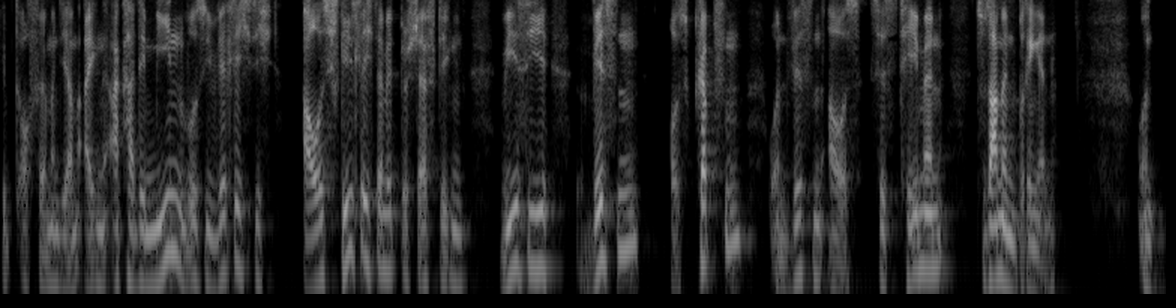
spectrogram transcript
gibt auch Firmen, die haben eigene Akademien, wo sie wirklich sich ausschließlich damit beschäftigen, wie sie Wissen aus Köpfen und Wissen aus Systemen zusammenbringen. Und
